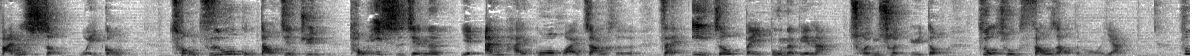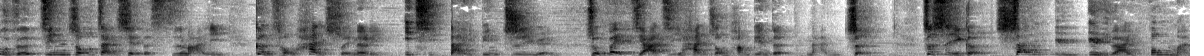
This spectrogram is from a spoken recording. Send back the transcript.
反守为攻，从子午谷到进军，同一时间呢，也安排郭淮、张郃在益州北部那边啊，蠢蠢欲动，做出骚扰的模样。负责荆州战线的司马懿，更从汉水那里一起带兵支援，准备夹击汉中旁边的南郑。这是一个山雨欲来风满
